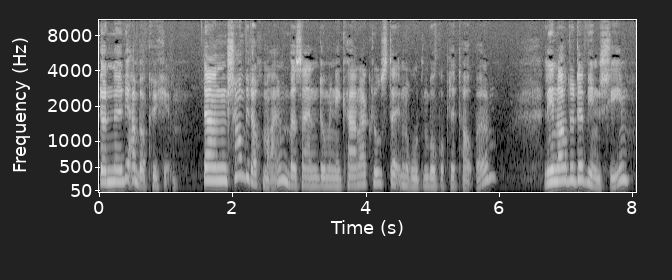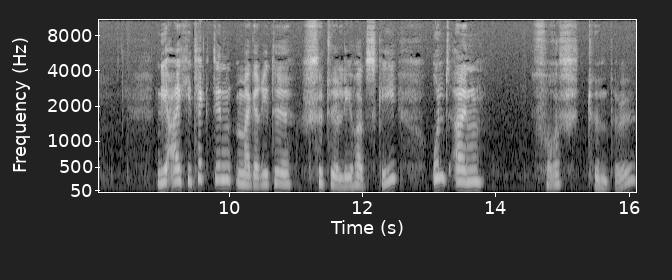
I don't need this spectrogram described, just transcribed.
dann äh, die Amberküche. Dann schauen wir doch mal, was ein Dominikanerkloster in Rothenburg ob der Tauber, Leonardo da Vinci, die Architektin Margarete Schütte-Lihotzky und ein Froschtümpel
